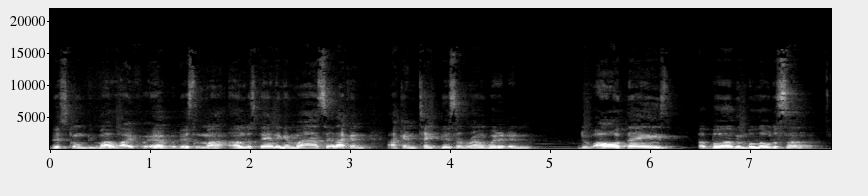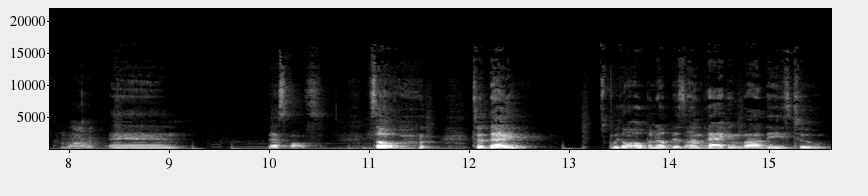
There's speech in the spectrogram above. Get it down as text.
this is gonna be my life forever. This is my understanding and mindset. I can i can take this and run with it and do all things above and below the sun. Come on. and that's false. So today we're gonna open up this unpacking by these two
